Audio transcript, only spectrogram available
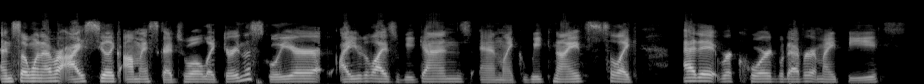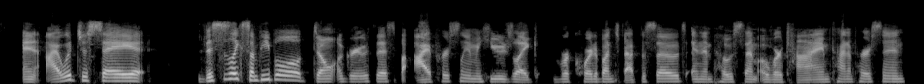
And so whenever I see like on my schedule, like during the school year, I utilize weekends and like weeknights to like edit, record, whatever it might be. And I would just say this is like some people don't agree with this, but I personally am a huge like record a bunch of episodes and then post them over time kind of person.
